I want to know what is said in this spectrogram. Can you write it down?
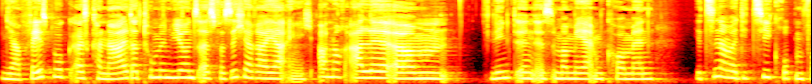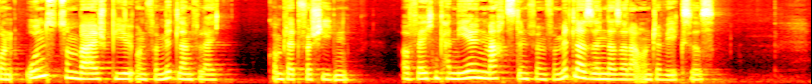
Ja, Facebook als Kanal, da tummeln wir uns als Versicherer ja eigentlich auch noch alle. Ähm, LinkedIn ist immer mehr im Kommen. Jetzt sind aber die Zielgruppen von uns zum Beispiel und Vermittlern vielleicht komplett verschieden. Auf welchen Kanälen macht es denn für einen Vermittler Sinn, dass er da unterwegs ist?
